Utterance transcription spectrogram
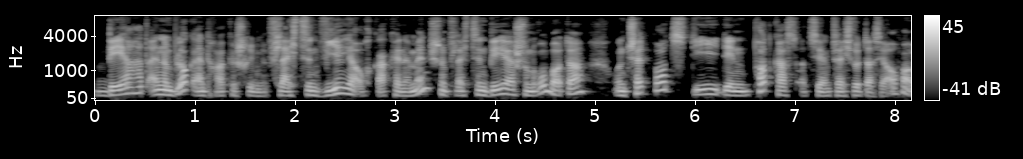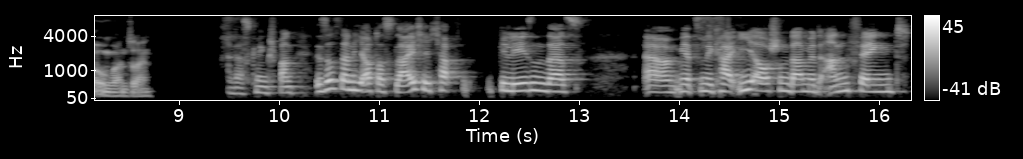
wer hat einen Blog-Eintrag geschrieben. Vielleicht sind wir ja auch gar keine Menschen. Vielleicht sind wir ja schon Roboter und Chatbots, die den Podcast erzählen. Vielleicht wird das ja auch mal irgendwann sein. Das klingt spannend. Ist das dann nicht auch das Gleiche? Ich habe gelesen, dass ähm, jetzt eine KI auch schon damit anfängt,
